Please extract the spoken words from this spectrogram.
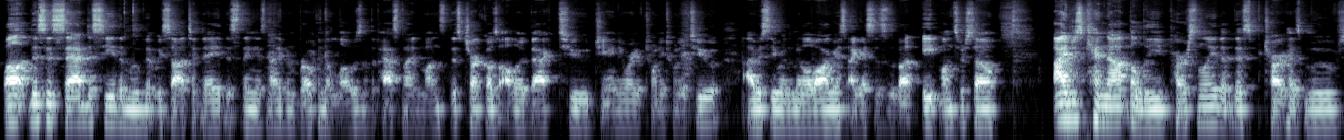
While this is sad to see the move that we saw today, this thing has not even broken the lows of the past nine months. This chart goes all the way back to January of 2022. Obviously, we're in the middle of August. I guess this is about eight months or so. I just cannot believe personally that this chart has moved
